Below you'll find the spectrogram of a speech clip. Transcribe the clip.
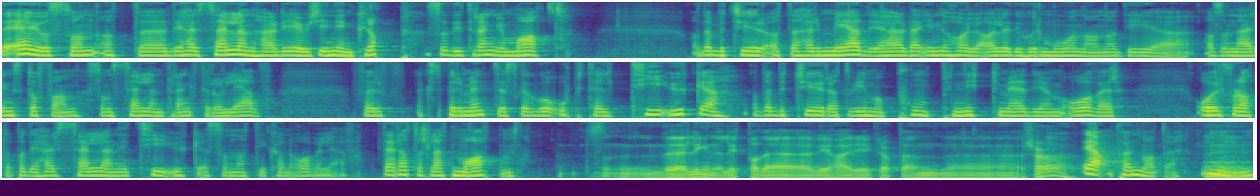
det er jo sånn at eh, de her cellene her, de er jo ikke inni en kropp, så de trenger jo mat. Og det betyr at det her mediet her, det inneholder alle de hormonene og de eh, altså næringsstoffene som cellen trenger for å leve. For eksperimentet skal gå opp til ti uker, og det betyr at vi må pumpe nytt medium over overflata på de her cellene i ti uker, sånn at de kan overleve. Det er rett og slett maten. Det ligner litt på det vi har i kroppen uh, sjøl, da. Ja, på en måte. Mm.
